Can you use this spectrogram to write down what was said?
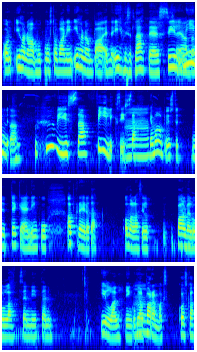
on ihanaa, mutta musta on vaan niin ihanampaa, että ne ihmiset lähtee sille niin totta. hyvissä fiiliksissä. Mm. Ja mä oon pystynyt tekemään niin kuin upgradeata omalla sillä palvelulla sen niiden illan niin kuin mm. vielä paremmaksi. Koska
